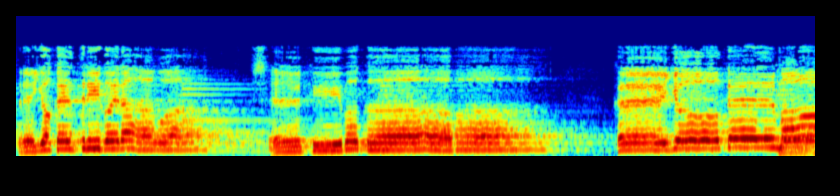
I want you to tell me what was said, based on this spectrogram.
creyó que el trigo era agua, se equivocaba. Creyó que el mar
